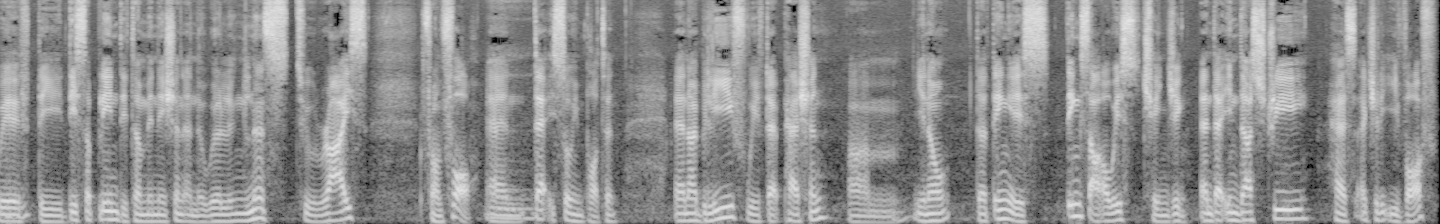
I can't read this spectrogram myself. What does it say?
with the discipline, determination, and the willingness to rise from fall, and that is so important. And I believe with that passion, um, you know, the thing is things are always changing, and the industry has actually evolved.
